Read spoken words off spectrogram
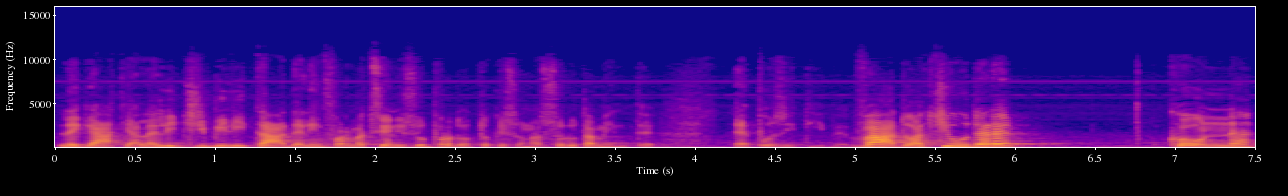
legati alla leggibilità delle informazioni sul prodotto che sono assolutamente eh, positive. Vado a chiudere con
